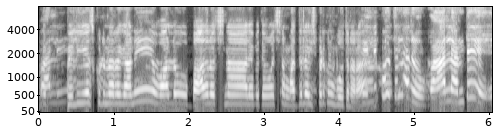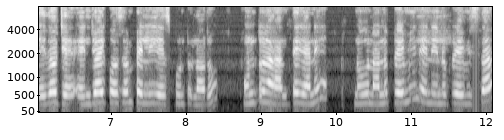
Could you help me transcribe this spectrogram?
వాళ్ళు పెళ్ళి చేసుకుంటున్నారు కానీ వాళ్ళు బాధలు వచ్చినా లేకపోతే వచ్చినా మధ్యలో ఇచ్చి పెట్టుకుని పోతున్నారా? వెళ్ళిపోతున్నారు. వాళ్ళు అంతే ఏదో ఎంజాయ్ కోసం పెళ్ళి చేసుకుంటున్నారు. ఉంటున్నారు. అంతేగాని నువ్వు నన్ను ప్రేమి నేను నిన్ను ప్రేమిస్తా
